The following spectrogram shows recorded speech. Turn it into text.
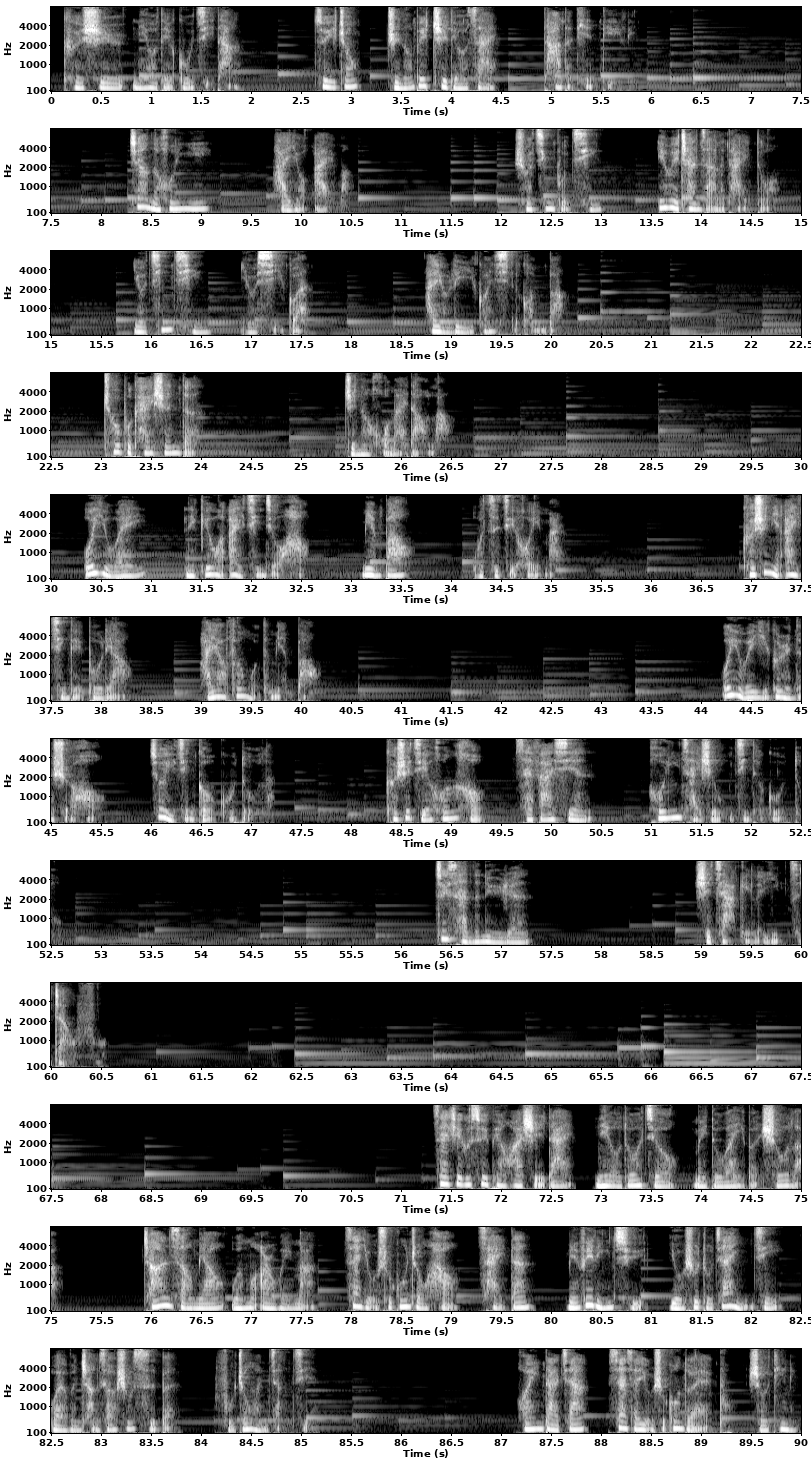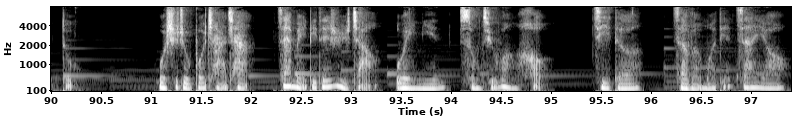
可是你又得顾及他，最终只能被滞留在他的天地里。这样的婚姻，还有爱吗？说轻不轻，因为掺杂了太多，有亲情，有习惯，还有利益关系的捆绑，抽不开身的，只能活埋到老。我以为你给我爱情就好，面包我自己会买。可是你爱情给不了，还要分我的面包。我以为一个人的时候就已经够孤独了，可是结婚后才发现，婚姻才是无尽的孤独。最惨的女人。是嫁给了影子丈夫。在这个碎片化时代，你有多久没读完一本书了？长按扫描文末二维码，在有书公众号菜单免费领取有书独家引进外文畅销书四本，附中文讲解。欢迎大家下载有书共读 APP 收听领读，我是主播查查，在美丽的日照为您送去问候，记得在文末点赞哟。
